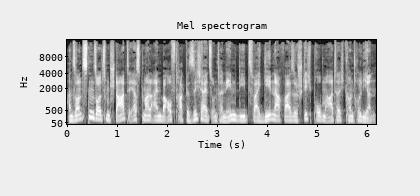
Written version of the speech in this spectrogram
Ansonsten soll zum Start erstmal ein beauftragtes Sicherheitsunternehmen die 2G-Nachweise stichprobenartig kontrollieren.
